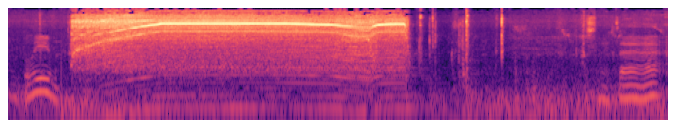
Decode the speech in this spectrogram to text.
I believe that.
